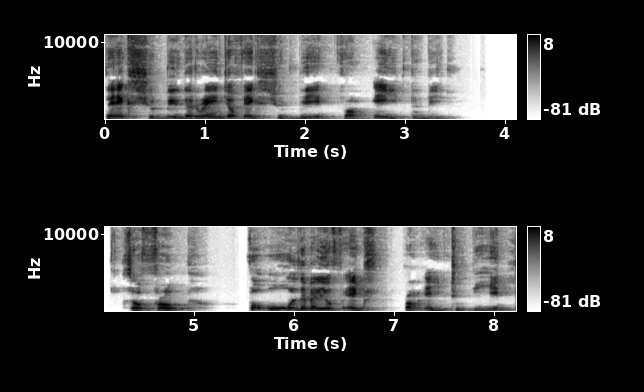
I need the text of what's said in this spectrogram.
The x should be the range of x should be from a to b. So from for all the value of x from a to b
